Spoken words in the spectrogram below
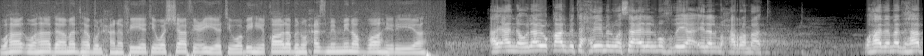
وهذا مذهب الحنفية والشافعية وبه قال ابن حزم من الظاهرية. أي أنه لا يقال بتحريم الوسائل المفضية إلى المحرمات. وهذا مذهب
